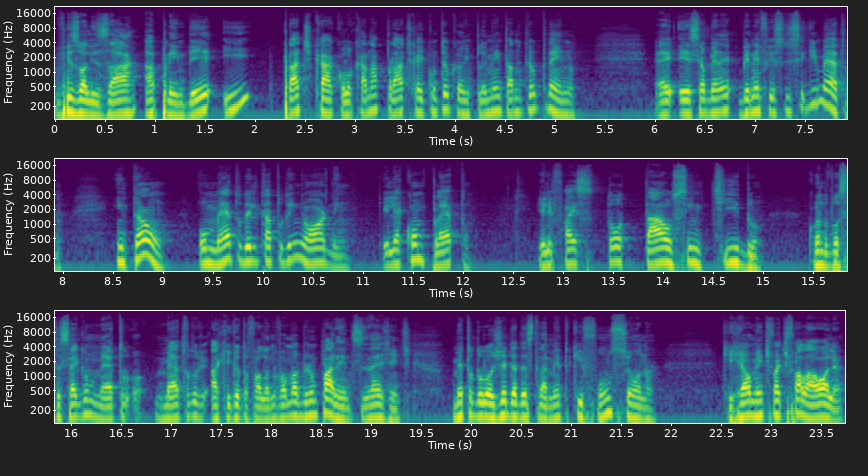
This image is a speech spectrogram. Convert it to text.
visualizar, aprender e praticar, colocar na prática aí com o teu cão, implementar no teu treino. É, esse é o bene- benefício de seguir método. Então, o método ele tá tudo em ordem, ele é completo. Ele faz total sentido quando você segue um método, método aqui que eu tô falando, vamos abrir um parênteses, né, gente? Metodologia de adestramento que funciona, que realmente vai te falar, olha,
